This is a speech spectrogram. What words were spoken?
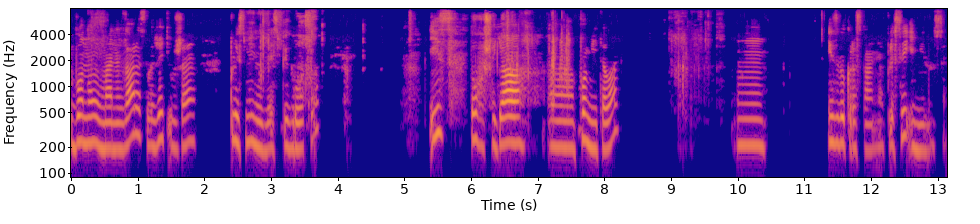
Воно у мене зараз лежить уже плюс-мінус десь півроку. Із того, що я е, помітила, із використання плюси і мінуси.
